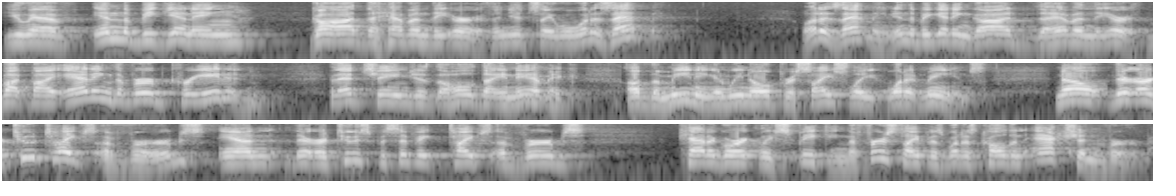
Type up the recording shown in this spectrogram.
You have in the beginning God, the heaven, the earth. And you'd say, well, what does that mean? What does that mean? In the beginning, God, the heaven, the earth. But by adding the verb created, that changes the whole dynamic of the meaning, and we know precisely what it means. Now, there are two types of verbs, and there are two specific types of verbs categorically speaking. The first type is what is called an action verb.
